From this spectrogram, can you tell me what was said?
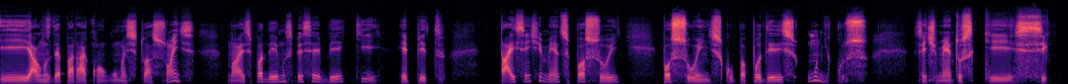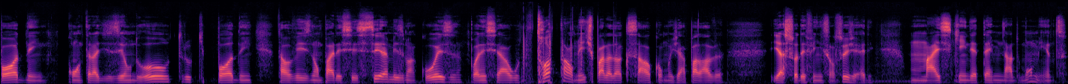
E ao nos deparar com algumas situações, nós podemos perceber que, repito, tais sentimentos possuem possuem, desculpa, poderes únicos, sentimentos que se podem contradizer um do outro, que podem talvez não parecer ser a mesma coisa, podem ser algo totalmente paradoxal, como já a palavra e a sua definição sugere, mas que em determinado momento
